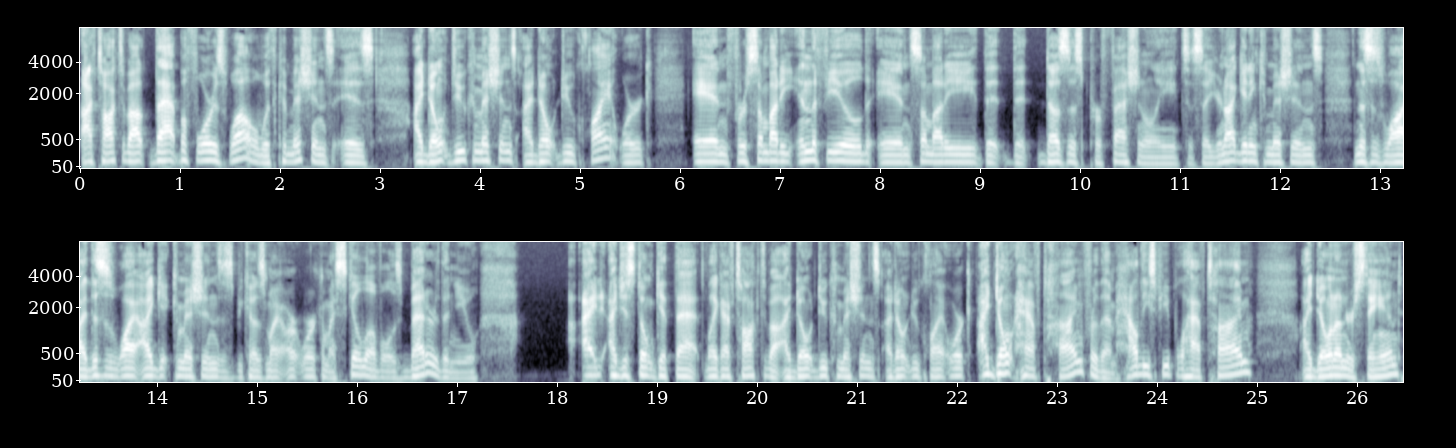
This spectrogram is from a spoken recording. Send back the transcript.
I've talked about that before as well with commissions is I don't do commissions, I don't do client work. And for somebody in the field and somebody that that does this professionally to say you're not getting commissions and this is why this is why I get commissions is because my artwork and my skill level is better than you. I, I just don't get that. Like I've talked about, I don't do commissions. I don't do client work. I don't have time for them. How these people have time, I don't understand.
